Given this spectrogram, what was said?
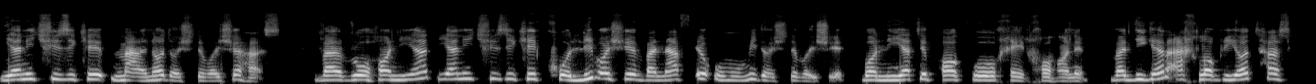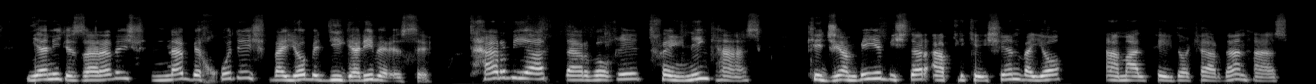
یعنی چیزی که معنا داشته باشه هست. و روحانیت یعنی چیزی که کلی باشه و نفع عمومی داشته باشه با نیت پاک و خیرخواهانه. و دیگر اخلاقیات هست یعنی که ضررش نه به خودش و یا به دیگری برسه. تربیت در واقع ترینینگ هست که جنبه بیشتر اپلیکیشن و یا عمل پیدا کردن هست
